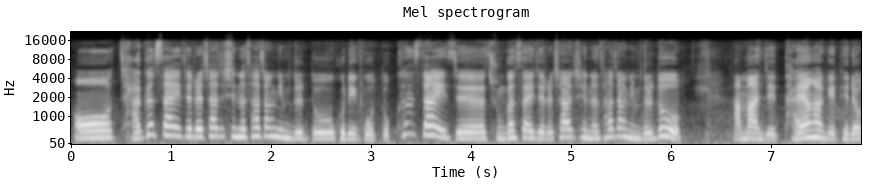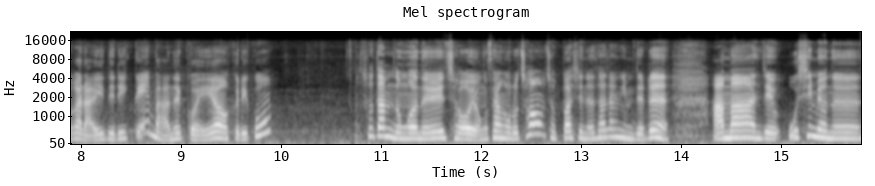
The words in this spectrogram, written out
어, 작은 사이즈를 찾으시는 사장님들도 그리고 또 큰 사이즈, 중간 사이즈를 찾으시는 사장님들도 아마 이제 다양하게 데려갈 아이들이 꽤 많을 거예요. 그리고 소담 농원을 저 영상으로 처음 접하시는 사장님들은 아마 이제 오시면은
